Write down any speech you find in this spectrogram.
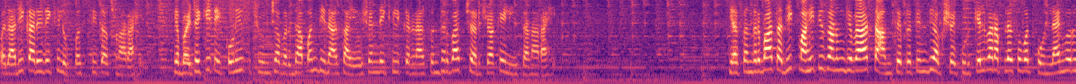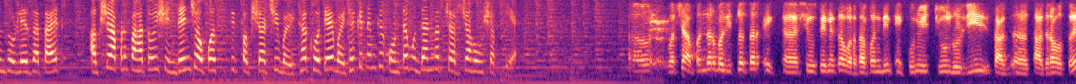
पदाधिकारी देखील उपस्थित असणार आहे या बैठकीत एकोणीस जूनच्या वर्धापन दिनाचं आयोजन देखील करण्यासंदर्भात चर्चा केली जाणार आहे. या संदर्भात अधिक माहिती जाणून घेऊयात. आमचे प्रतिनिधी अक्षय कुडकेलवर आपल्यासोबत फोनलाईनवरून जोडले जात आहेत. अक्षय आपण पाहतोय शिंदेच्या उपस्थितीत पक्षाची बैठक होते बैठकीत नेमके कोणत्या मुद्द्यांवर चर्चा होऊ शकते? अ, वर्षा आपण जर बघितलं तर एक शिवसेनेचा वर्धापन दिन एकोणवीस जून रोजी साजरा होतोय.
